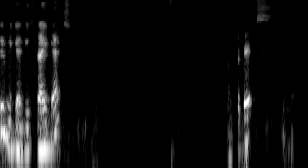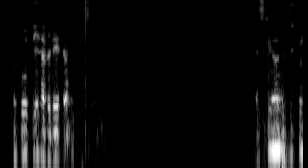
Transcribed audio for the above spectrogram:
we can use try catch. After that suppose we have a data. Str is equal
